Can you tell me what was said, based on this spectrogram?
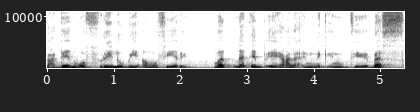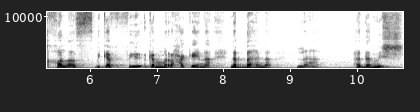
بعدين وفري له بيئة مثيرة. ما ما تبقي على إنك أنت بس خلص بكفي كم مرة حكينا نبهنا. لا هذا مش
